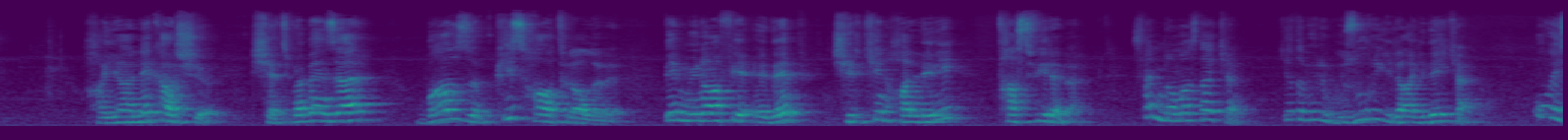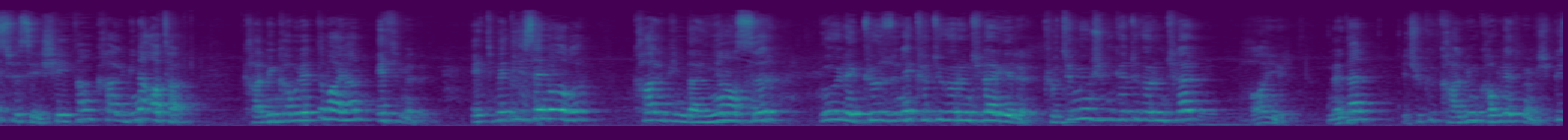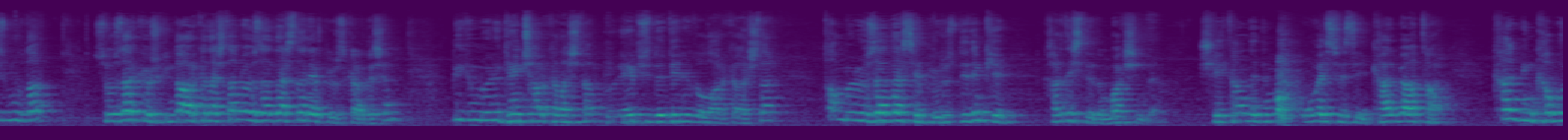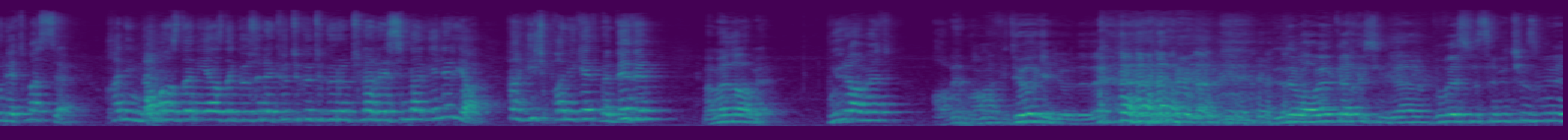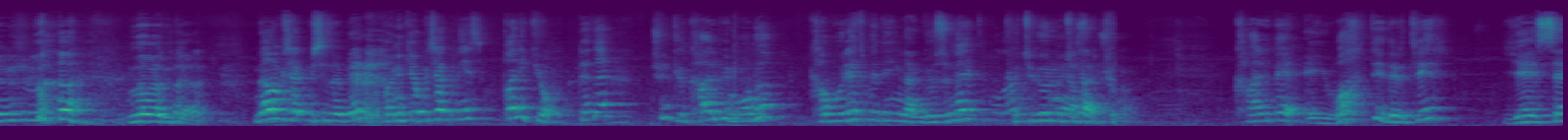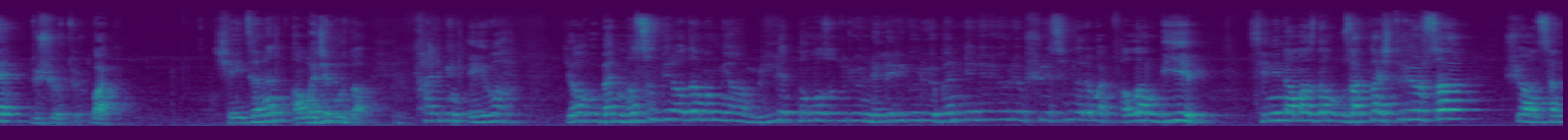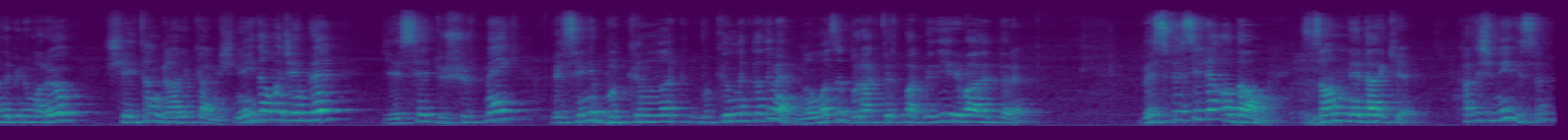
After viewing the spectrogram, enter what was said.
Hayale karşı şetme benzer bazı pis hatıraları ve münafi edep, çirkin halleri tasvir eder. Sen namazdayken ya da böyle huzuru ilahideyken o vesveseyi şeytan kalbine atar. Kalbin kabul etti mi Ayhan? Etmedi. Etmediyse ne olur? Kalbinden yansır, böyle gözüne kötü görüntüler gelir. Kötü müymüş bu kötü görüntüler? Hayır. Neden? E çünkü kalbim kabul etmemiş. Biz burada Sözler Köşkü'nde arkadaşlarla özel dersler yapıyoruz kardeşim. Bir gün böyle genç arkadaşlar, böyle hepsi de deli dolu arkadaşlar. Tam böyle özel ders yapıyoruz. Dedim ki, kardeş dedim bak şimdi. Şeytan dedim o vesveseyi kalbe atar. Kalbin kabul etmezse, hani namazda niyazda gözüne kötü kötü görüntüler, resimler gelir ya. Ha hiç panik etme dedim. Mehmet abi, buyur Ahmet. Abi bana video geliyor dedi. dedim Ahmet kardeşim ya bu vesvesenin çözümünü henüz bulamadık yani. Ne yapacakmışız Emre? Panik yapacak mıyız? Panik yok. Neden? Çünkü kalbim onu kabul etmediğinden gözüme kötü görüntüler şunu. Kalbe eyvah dedirtir, yese düşürtür. Bak, Şeytanın amacı burada. Kalbin eyvah. Yahu ben nasıl bir adamım ya? Millet namaza duruyor, neleri görüyor, ben neleri görüyorum, şu resimlere bak falan deyip seni namazdan uzaklaştırıyorsa şu an sende bir numara yok. Şeytan galip gelmiş. Neydi ama Cemre? Yese düşürtmek ve seni bıkkınlık, bıkkınlıkla değil mi? Namazı bıraktırtmak ve diğer ibadetleri. Vesveseli adam zanneder ki. Kardeşim neydi isim?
